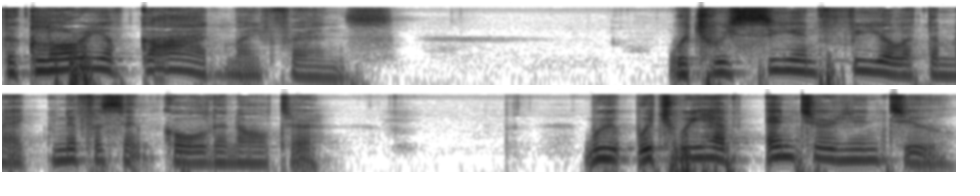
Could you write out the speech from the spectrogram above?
The glory of God, my friends, which we see and feel at the magnificent golden altar, which we have entered into,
